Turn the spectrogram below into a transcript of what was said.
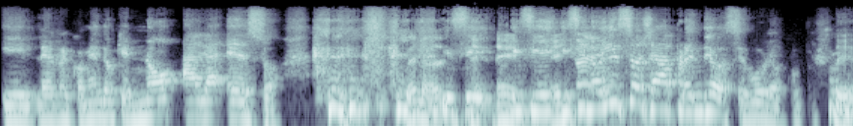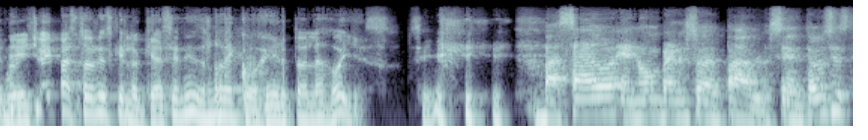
y le recomiendo que no haga eso. y, si, lo hizo, ya aprendió, seguro. De, hecho, hay pastores que lo que hacen es recoger todas las joyas. Basado en un verso de Pablo. Sí, entonces,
